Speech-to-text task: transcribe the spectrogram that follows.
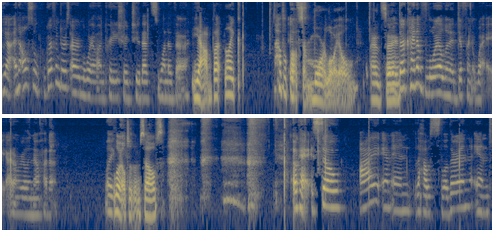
Yeah, and also Gryffindors are loyal. I'm pretty sure too. That's one of the. yeah, but like Hufflepuffs It's- are more loyal. I'd say Well, they're kind of loyal in a different way. I don't really know how to. Like loyal to themselves. Okay, so I am in the house Slytherin, and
